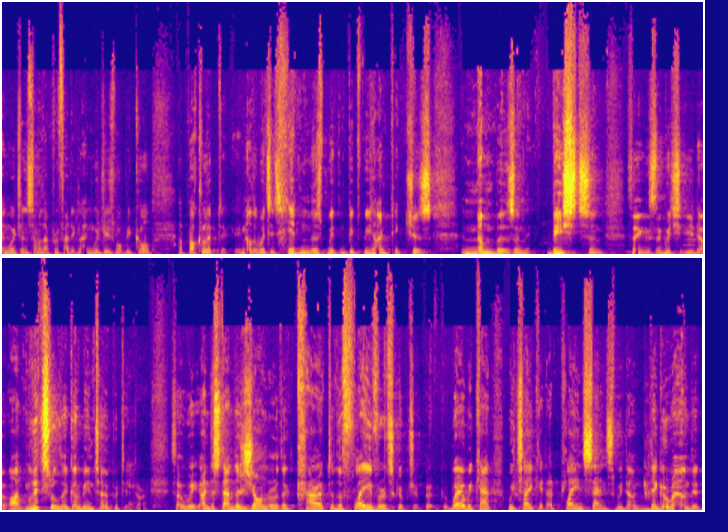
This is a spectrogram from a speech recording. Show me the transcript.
language, and some of that prophetic language is what we call apocalyptic. In other words, it's hidden behind pictures and numbers and beasts and things, which you know aren't literal. They've got to be interpreted. Right? So we understand the genre, the character, the flavor of Scripture, but where we can, we take it at plain sense. We don't dig around it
